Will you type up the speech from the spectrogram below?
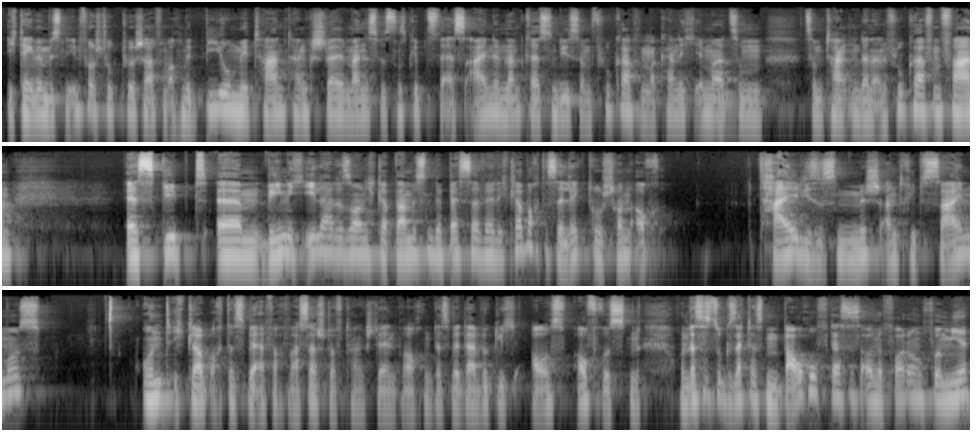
ich denke, wir müssen Infrastruktur schaffen, auch mit Biomethan-Tankstellen. Meines Wissens gibt es da erst eine im Landkreis und die ist am Flughafen. Man kann nicht immer zum, zum Tanken dann an den Flughafen fahren. Es gibt ähm, wenig E-Ladesäulen. Ich glaube, da müssen wir besser werden. Ich glaube auch, dass Elektro schon auch Teil dieses Mischantriebs sein muss. Und ich glaube auch, dass wir einfach Wasserstofftankstellen brauchen, dass wir da wirklich aus, aufrüsten. Und das, was du gesagt hast mit dem Bauhof, das ist auch eine Forderung von mir,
